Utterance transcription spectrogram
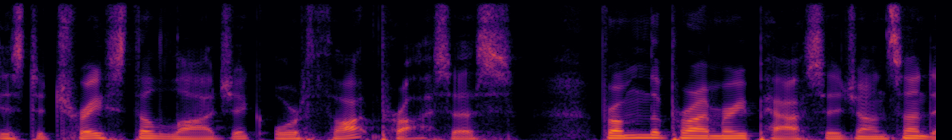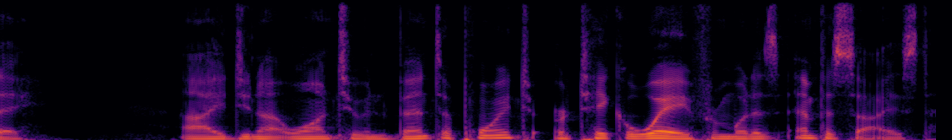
is to trace the logic or thought process from the primary passage on Sunday. I do not want to invent a point or take away from what is emphasized.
